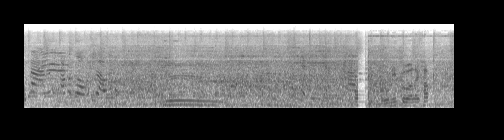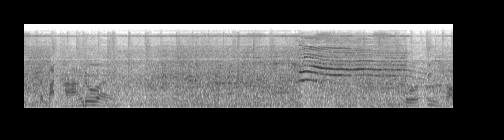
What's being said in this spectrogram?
บตาเขามันมองที่เราเลยค่ะนี่ตัวนี้ตัวอะไรครับสะบัดหางด้วยตัวกิ้งก่า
